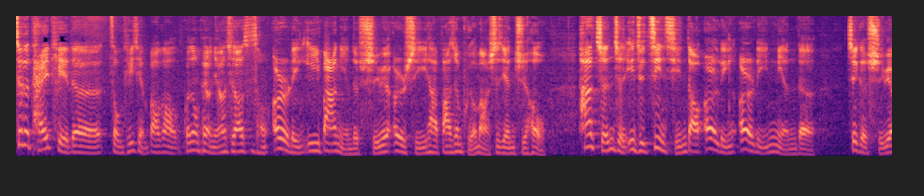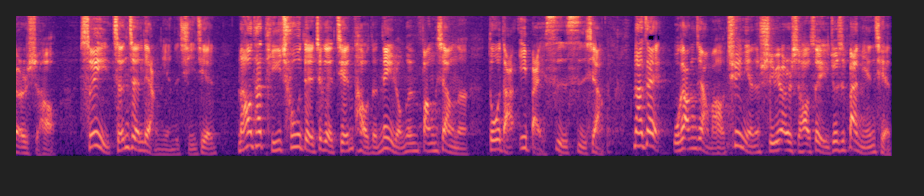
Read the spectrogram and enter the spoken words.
这个台铁的总体检报告，观众朋友你要知道，是从二零一八年的十月二十一号发生普悠玛事件之后，它整整一直进行到二零二零年的。这个十月二十号，所以整整两年的期间，然后他提出的这个检讨的内容跟方向呢，多达一百四十四项。那在我刚刚讲嘛，去年的十月二十号，所以也就是半年前，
